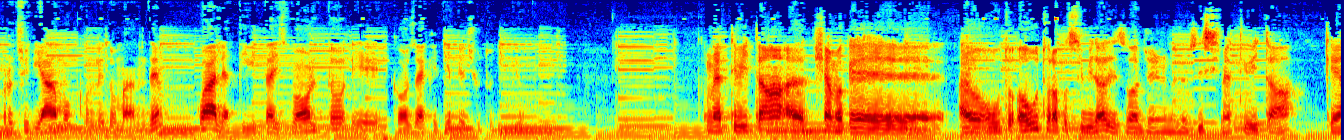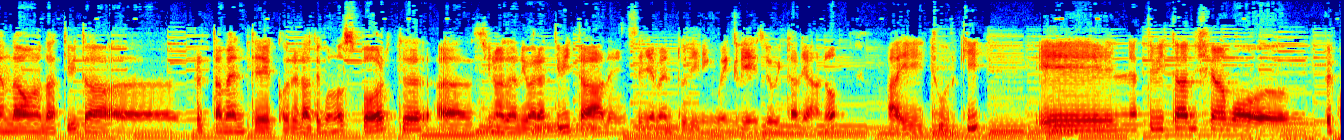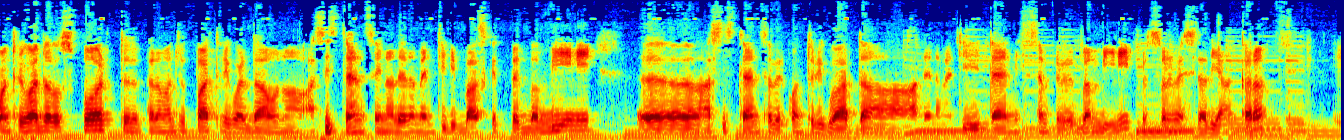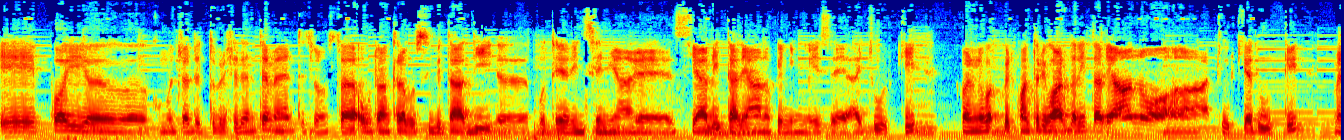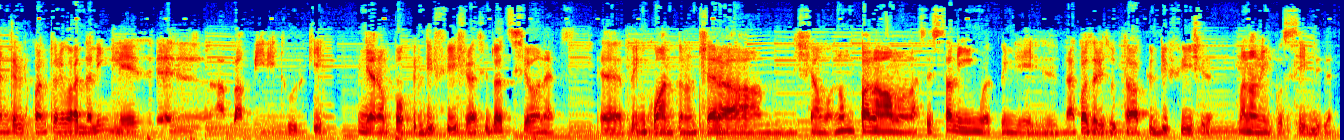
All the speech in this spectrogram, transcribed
Procediamo con le domande. Quale attività hai svolto e cosa è che ti è piaciuto di più? Come attività, eh, diciamo che ho avuto, ho avuto la possibilità di svolgere numerosissime attività che andavano da attività eh, prettamente correlate con lo sport eh, sino ad arrivare a attività dell'insegnamento di lingua inglese o italiano ai turchi. E le attività diciamo per quanto riguarda lo sport per la maggior parte riguardavano assistenza in allenamenti di basket per bambini eh, assistenza per quanto riguarda allenamenti di tennis sempre per bambini presso l'Università di Ankara e poi eh, come ho già detto precedentemente sta- ho avuto anche la possibilità di eh, poter insegnare sia l'italiano che l'inglese ai turchi. Per quanto riguarda l'italiano a turchi adulti mentre per quanto riguarda l'inglese eh, a bambini turchi. Quindi era un po' più difficile la situazione eh, in quanto non c'era diciamo non parlavamo la stessa lingua e quindi la cosa risultava più difficile ma non impossibile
